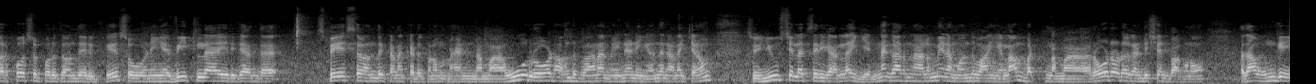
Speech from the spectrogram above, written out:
பர்பஸை பொறுத்து வந்து இருக்குது ஸோ நீங்கள் வீட்டில் இருக்க அந்த ஸ்பேஸை வந்து கணக்கெடுக்கணும். அண்ட் நம்ம ஊர் ரோடை வந்து பார்த்தீங்கன்னா மெயினாக நீங்கள் வந்து நினைக்கணும். ஸோ யூஸ்டு லக்ஸரி காரில் என்ன கார்னாலுமே நம்ம வந்து வாங்கிடலாம். பட் நம்ம ரோடோட கண்டிஷன் பார்க்கணும். அதாவது உங்கள்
